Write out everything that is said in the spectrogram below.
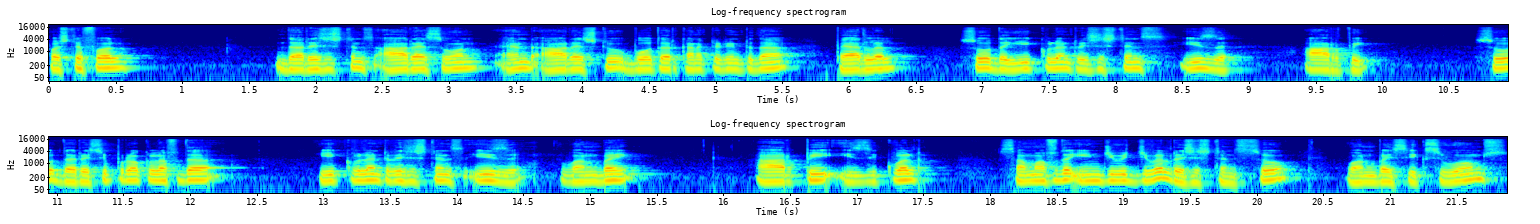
first of all the resistance RS1 and RS2 both are connected into the parallel. So the equivalent resistance is RP so the reciprocal of the equivalent resistance is 1 by RP is equal to sum of the individual resistance so 1 by 6 ohms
